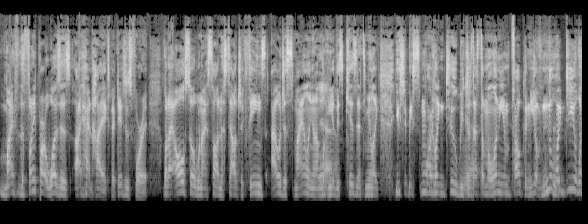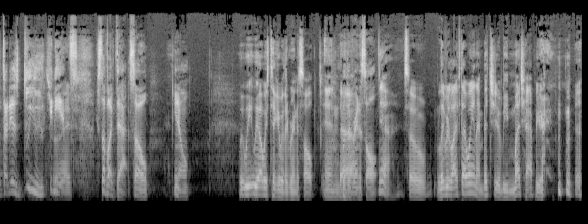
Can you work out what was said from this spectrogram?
my the funny part was is I had high expectations for it, but I also when I saw nostalgic things, I was just smiling and I'm looking at these kids next to me like, you should be smiling too because Yeah. that's the Millennium Falcon. You have no idea what that is, do you, you idiots? Stuff like that. So, you know, we, we we always take it with a grain of salt, and with uh, a grain of salt. Yeah. So live your life that way, and I bet you you'll be much happier.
